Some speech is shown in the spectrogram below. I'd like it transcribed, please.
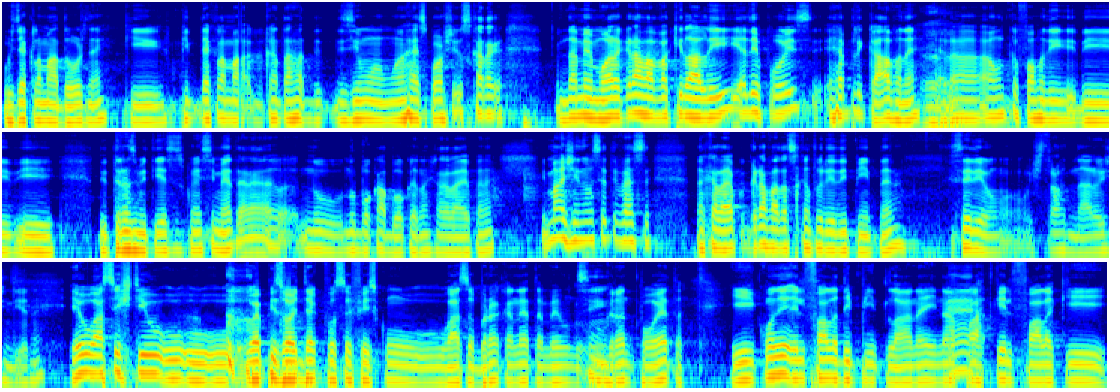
os declamadores, né? Que Pinto declama, cantava, dizia uma, uma resposta e os caras, na memória, gravavam aquilo ali e depois replicava, né? Uhum. Era a única forma de, de, de, de transmitir esses conhecimentos era no, no boca a boca naquela época, né? Imagina você tivesse, naquela época, gravado essa cantoria de Pinto, né? Seria um extraordinário hoje em dia, né? Eu assisti o, o, o- episódio né, que você fez com o Asa Branca, né? Também um, um grande poeta. E quando ele fala de Pinto lá, né? E na É. parte que ele fala que.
